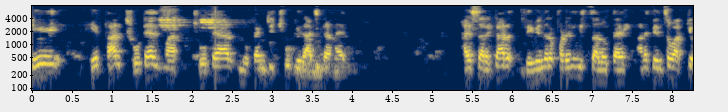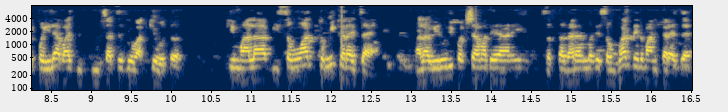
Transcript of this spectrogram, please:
हे हे फार छोट्या छोट्या लोकांची छोटी राजकारण आहेत हे सरकार देवेंद्र फडणवीस चालवत आहेत आणि त्यांचं वाक्य पहिल्या दिवसाचं जे वाक्य होतं की मला विसंवाद कमी करायचा आहे. मला विरोधी पक्षामध्ये आणि सत्ताधाऱ्यांमध्ये संवाद निर्माण करायचा आहे.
